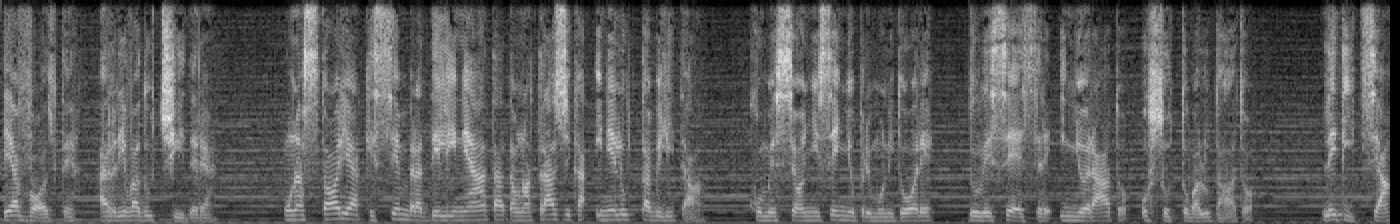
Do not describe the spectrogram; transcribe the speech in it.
e a volte arriva ad uccidere. Una storia che sembra delineata da una tragica ineluttabilità come se ogni segno premonitore dovesse essere ignorato o sottovalutato. Letizia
